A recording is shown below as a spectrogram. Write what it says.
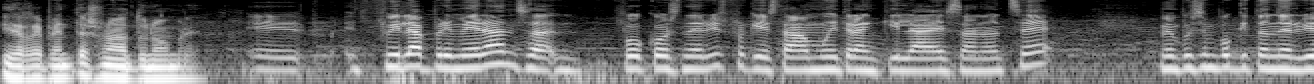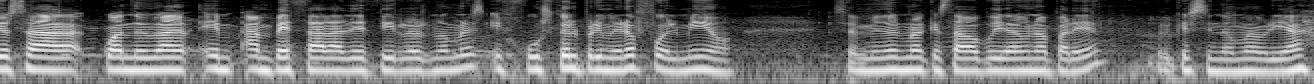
y de repente suena tu nombre. Eh, fui la primera, o sea, pocos nervios porque estaba muy tranquila esa noche. Me puse un poquito nerviosa cuando iba a em- empezar a decir los nombres y justo el primero fue el mío. O sea, menos mal que estaba apoyada en una pared, porque si no me habría,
